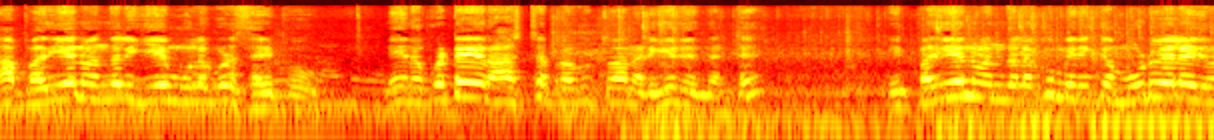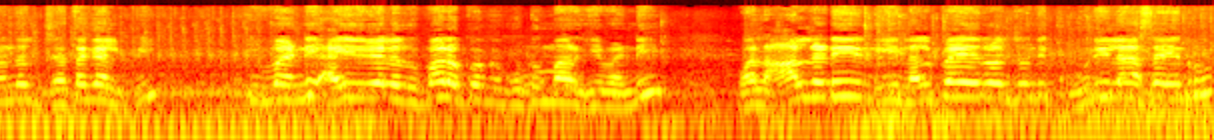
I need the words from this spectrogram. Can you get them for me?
ఆ పదిహేను వందలు ఏ మూల కూడా సరిపోవు. నేను ఒకటే రాష్ట్ర ప్రభుత్వాన్ని అడిగేది ఏంటంటే ఈ పదిహేను వందలకు మీరు ఇంకా మూడు వేల ఐదు వందలు జత కలిపి ఇవ్వండి. ఐదు వేల రూపాయలు ఒక్కొక్క కుటుంబానికి ఇవ్వండి. వాళ్ళు ఆల్రెడీ ఈ నలభై ఐదు రోజుల నుండి కూలీ లాస్ అయినరు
